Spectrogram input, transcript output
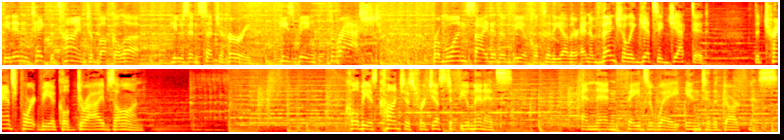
He didn't take the time to buckle up. He was in such a hurry. He's being thrashed from one side of the vehicle to the other and eventually gets ejected. The transport vehicle drives on. Colby is conscious for just a few minutes and then fades away into the darkness.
